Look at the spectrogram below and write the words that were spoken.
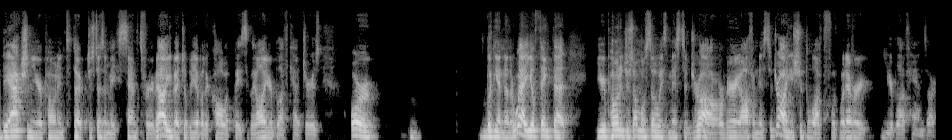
the action your opponent took just doesn't make sense for your value bet you'll be able to call with basically all your bluff catchers. Or looking at another way you'll think that your opponent just almost always missed a draw or very often missed a draw, you should bluff with whatever your bluff hands are.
